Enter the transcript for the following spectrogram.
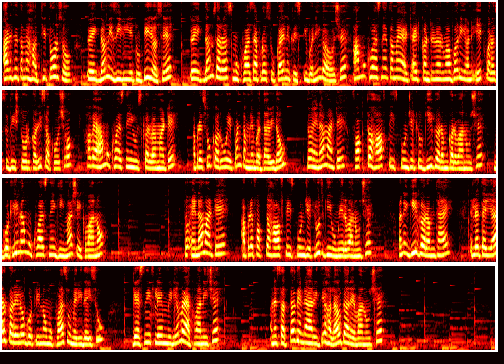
આ રીતે તમે હાથથી તોડશો તો એકદમ ઇઝીલી એ તૂટી જશે. તો એકદમ સરસ મુખવાસ આપણો સુકાઈને ક્રિસ્પી બની ગયો છે. આ મુખવાસને તમે એરટાઇટ કન્ટેનરમાં ભરી અને એક વર્ષ સુધી સ્ટોર કરી શકો છો. હવે આ મુખવાસને યુઝ કરવા માટે આપણે શું કરવું એ પણ તમને બતાવી દઉં. તો એના માટે ફક્ત હાફ ટીસ્પૂન જેટલું ઘી ગરમ કરવાનું છે. ગોટલીના મુખવાસને ઘીમાં શેકવાનો. તો એના માટે આપણે ફક્ત હાફ ટીસ્પૂન જેટલું જ ઘી ઉમેરવાનું છે. અને ઘી ગરમ થાય એટલે તૈયાર કરેલો ગોટલીનો મુખવાસ ઉમેરી દઈશું. ગેસની ફ્લેમ મીડિયમ રાખવાની છે. અને સતત એને આ રીતે હલાવતા રહેવાનું છે.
